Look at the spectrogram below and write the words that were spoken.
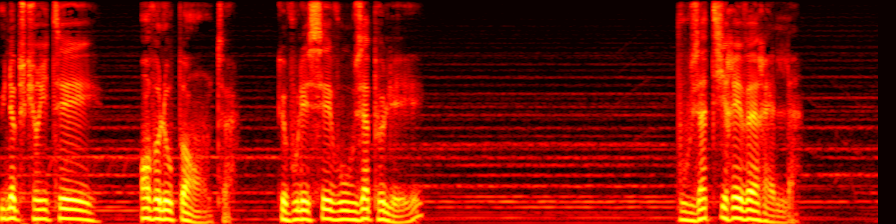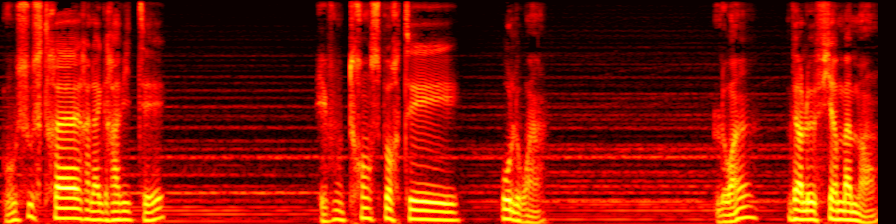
Une obscurité enveloppante que vous laissez vous appeler, vous attirer vers elle, vous soustraire à la gravité et vous transporter au loin, loin vers le firmament.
